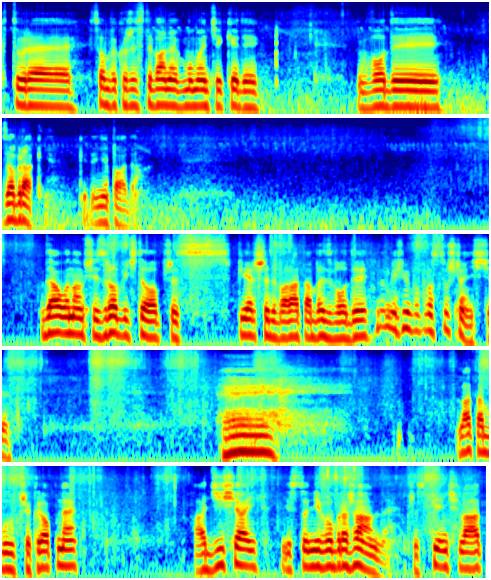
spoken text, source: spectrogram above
które są wykorzystywane w momencie, kiedy wody zabraknie, kiedy nie pada. Udało nam się zrobić to przez pierwsze dwa lata bez wody. No mieliśmy po prostu szczęście. Ech. Lata były przekropne, a dzisiaj jest to niewyobrażalne. Przez 5 lat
